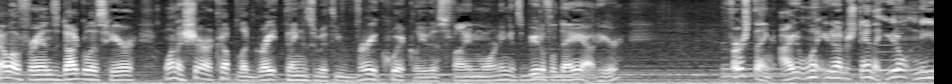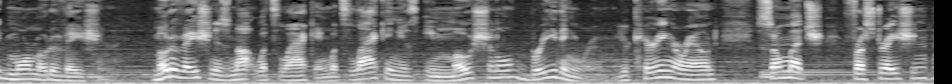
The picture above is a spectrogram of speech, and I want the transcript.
Hello, friends. Douglas here. Want to share a couple of great things with you very quickly this fine morning. It's a beautiful day out here. First thing, I want you to understand that you don't need more motivation. Motivation is not what's lacking. What's lacking is emotional breathing room. You're carrying around so much frustration,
